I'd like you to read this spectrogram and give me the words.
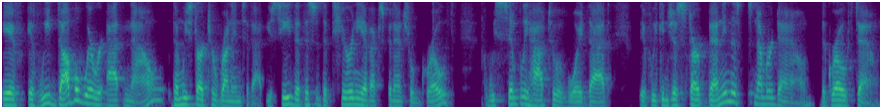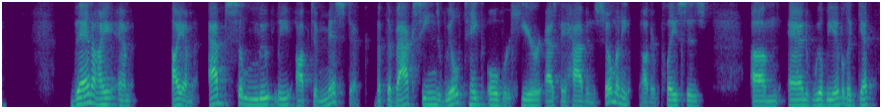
If, if we double where we're at now, then we start to run into that. You see that this is the tyranny of exponential growth. We simply have to avoid that. If we can just start bending this number down, the growth down, then I am I am absolutely optimistic that the vaccines will take over here as they have in so many other places um, and we'll be able to get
